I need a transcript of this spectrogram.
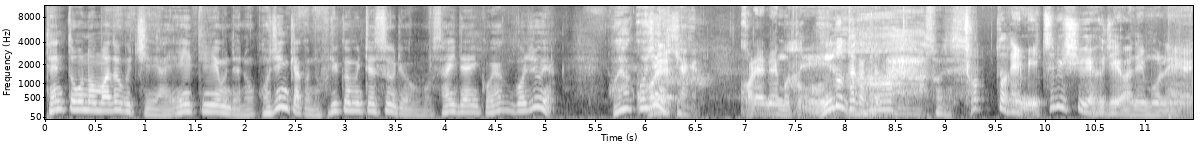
店頭の窓口や ATM での個人客の振込手数料を最大550円、550円引き上げる。これね、もうどんどん高くなる。ちょっとね、三菱 UFJ はね、もうね、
